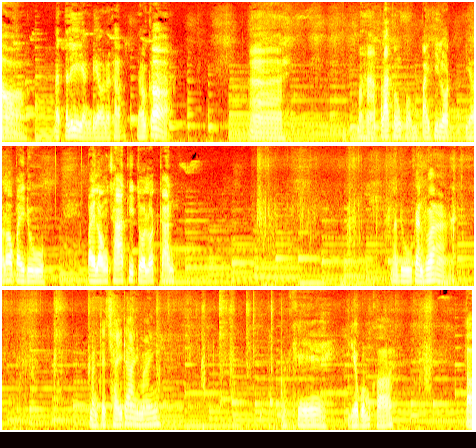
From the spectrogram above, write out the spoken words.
ต่อแบตเตอรี่อย่างเดียวนะครับ แล้วก็มาหาปลั๊กของผมไปที่รถ เดี๋ยวเราไปดู ไปลองชาร์จที่ตัวรถกัน มาดูกันว่า มันจะใช้ได้ไหมโอเค เดี๋ยวผมขอต่อ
